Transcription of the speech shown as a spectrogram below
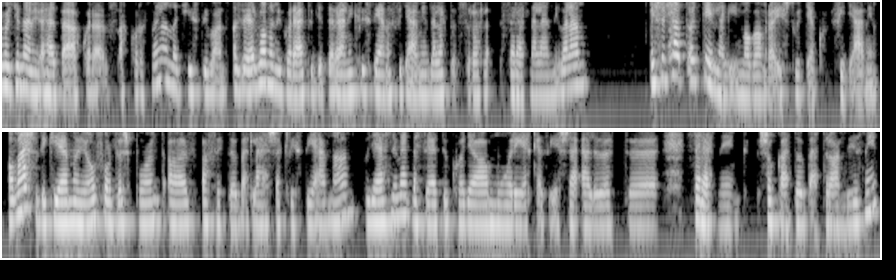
hogyha nem jöhet be, akkor, az, akkor ott nagyon nagy hiszti van. Azért van, amikor el tudja terelni Krisztián a figyelmét, de legtöbbször szeretne lenni velem és hogy hát, hogy tényleg így magamra is tudjak figyelni. A második ilyen nagyon fontos pont az, az hogy többet lehessek Krisztiánnal. Ugye ezt mi megbeszéltük, hogy a Mór érkezése előtt uh, szeretnénk sokkal többet randizni,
